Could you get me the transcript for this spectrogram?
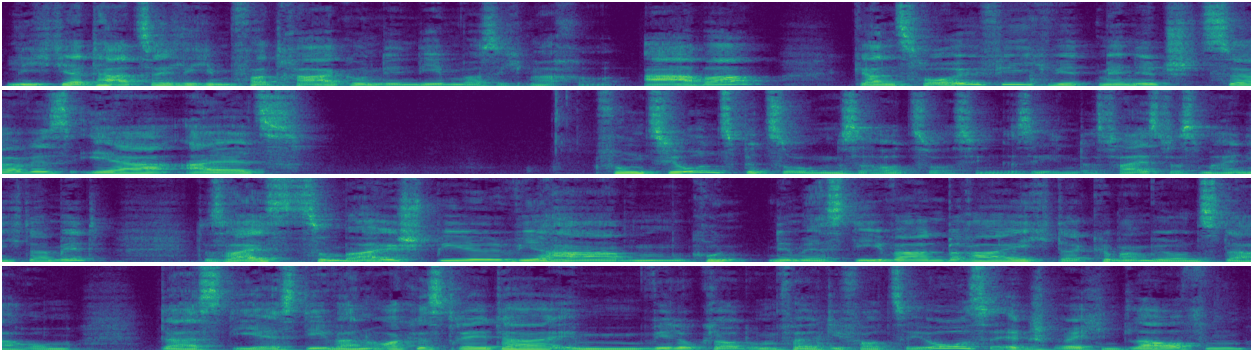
liegt ja tatsächlich im Vertrag und in dem, was ich mache. Aber ganz häufig wird Managed Service eher als funktionsbezogenes Outsourcing gesehen. Das heißt, was meine ich damit? Das heißt zum Beispiel, wir haben Kunden im SD-WAN-Bereich, da kümmern wir uns darum, dass die SD-WAN Orchestrator im VeloCloud-Umfeld die VCOs entsprechend laufen,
